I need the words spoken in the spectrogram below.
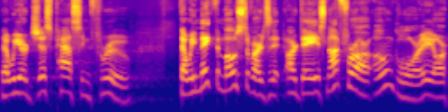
that we are just passing through, That we make the most of our, our days not for our own glory or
